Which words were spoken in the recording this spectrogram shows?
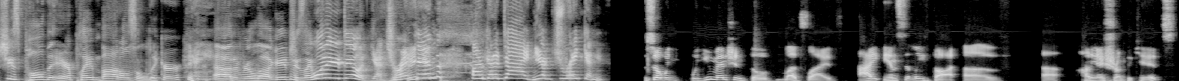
she's pulled the airplane bottles of liquor out of her luggage. She's like, "What are you doing? You drinking?" I'm gonna die. You're drinking. So when when you mentioned the mudslides, I instantly thought of uh, Honey I Shrunk the Kids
